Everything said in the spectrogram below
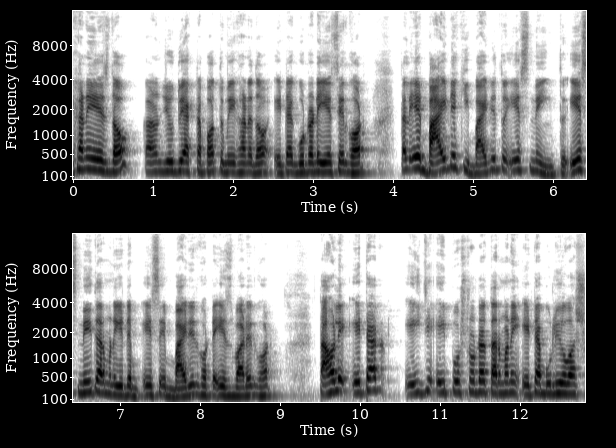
এখানে এস দাও, কারণ যেহেতু একটা পথ তুমি এখানে দাও, এটা গোটাটা এস এর ঘর। তাহলে এর বাইরে কি? বাইরে তো এস নেই, তো এস নেই তার মানে এটা এস বাইরের ঘরটা এস বারের ঘর। তাহলে এটার এই যে, এই প্রশ্নটা, তার মানে এটা বুলীয় ভাষ্য,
